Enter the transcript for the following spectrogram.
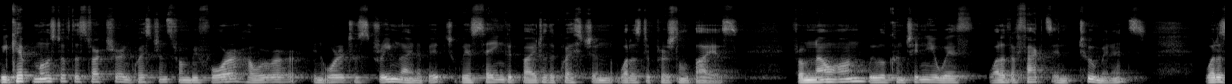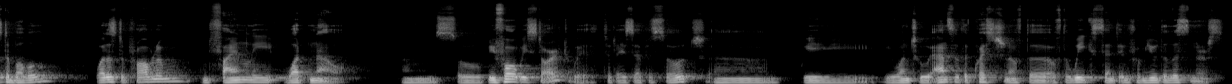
we kept most of the structure and questions from before. However, in order to streamline a bit, we are saying goodbye to the question, what is the personal bias? From now on, we will continue with what are the facts in two minutes? What is the bubble? what is the problem, and finally, what now? Um, so before we start with today's episode, uh, we we want to answer the question of the of the week sent in from you, the listeners.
